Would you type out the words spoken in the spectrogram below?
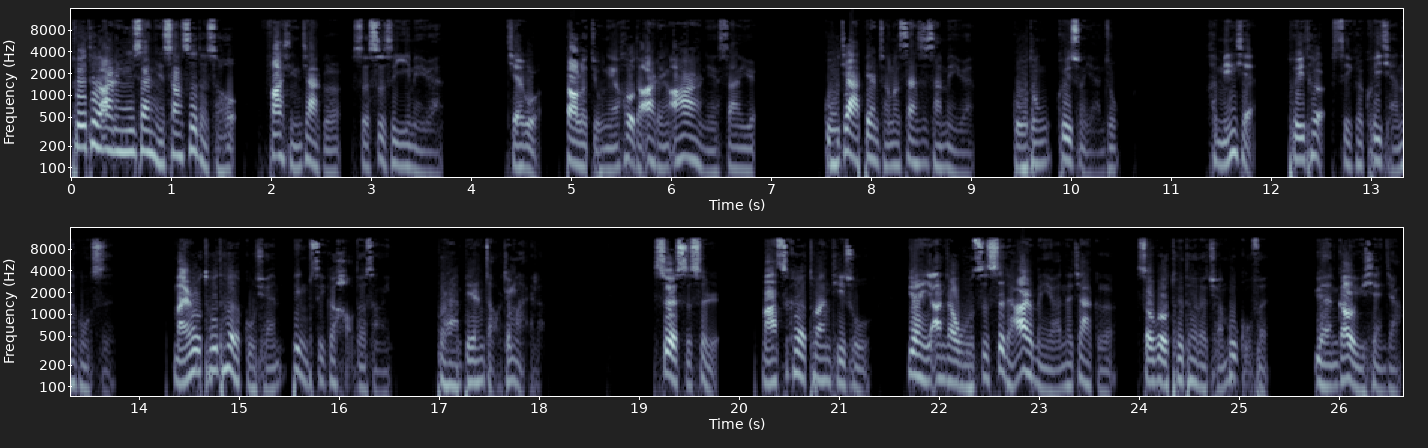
推特二零一三年上市的时候，发行价格是四十亿美元，结果到了九年后的二零二二年三月，股价变成了三十三美元，股东亏损严重。很明显，推特是一个亏钱的公司，买入推特的股权并不是一个好的生意，不然别人早就买了。四月十四日，马斯克突然提出。愿意按照五十四点二美元的价格收购推特的全部股份，远高于现价，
